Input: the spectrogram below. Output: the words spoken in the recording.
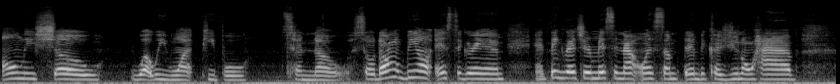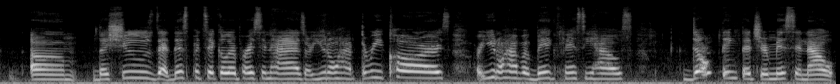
only show what we want people to know. So don't be on Instagram and think that you're missing out on something because you don't have um, the shoes that this particular person has, or you don't have three cars, or you don't have a big fancy house. Don't think that you're missing out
